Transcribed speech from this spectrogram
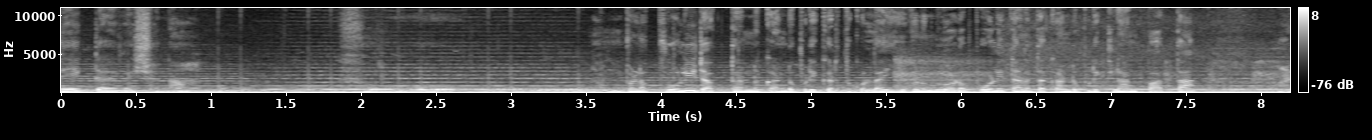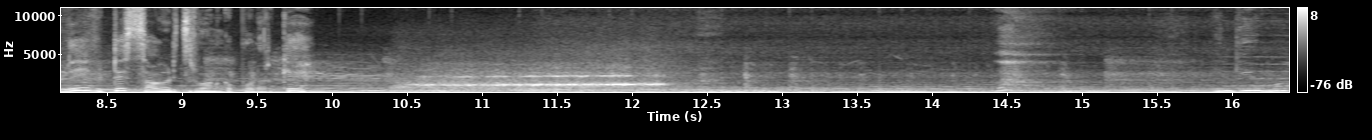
மிஸ்டேக் டைவர்ஷனா நம்மளை போலி டாக்டர்னு கண்டுபிடிக்கிறதுக்குள்ள இவனுங்களோட போலித்தனத்தை கண்டுபிடிக்கலான்னு பார்த்தா மழையை விட்டே சாகடிச்சிருவானுங்க போல இருக்கே. இங்கேயுமா?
